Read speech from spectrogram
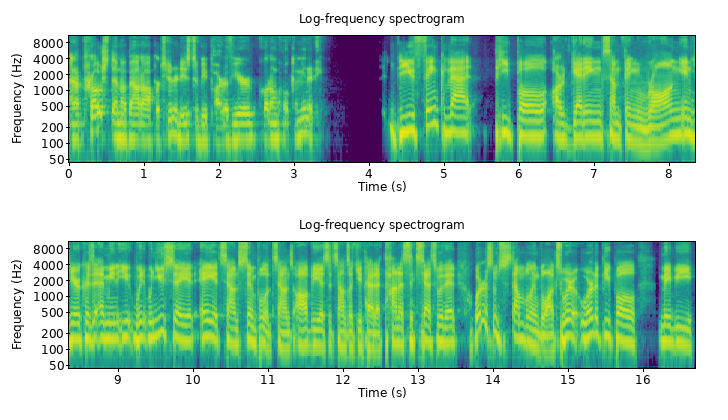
and approach them about opportunities to be part of your quote unquote community. Do you think that people are getting something wrong in here? Because I mean, when, when you say it, A, it sounds simple, it sounds obvious, it sounds like you've had a ton of success with it. What are some stumbling blocks? Where where do people maybe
